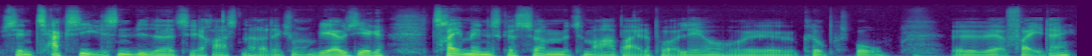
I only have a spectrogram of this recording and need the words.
sendt taksigelsen videre til resten af redaktionen. Vi er jo cirka tre mennesker, som, som arbejder på at lave øh, klog på sprog øh, hver fredag. Ikke?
